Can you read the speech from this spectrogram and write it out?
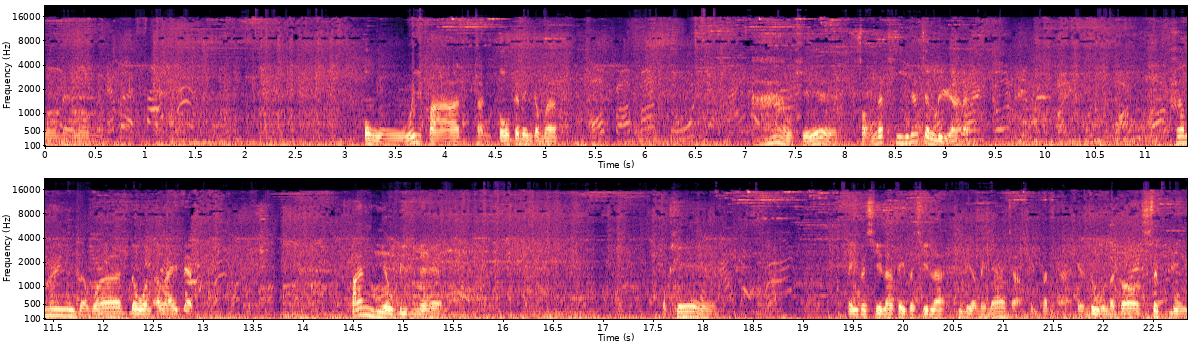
รอบไหนรอบไหนโอ้ยปลาตั้งโต๊ะกระเด็นกลับมาอ่าโอเคสองนาทีน่าจะเหลือนะ ถ้าไม่แบบว่าโดนอะไรแบบปั้งเดียวบินนะฮะโอเคตีประชิดแล้วตีประชิดแล้วที่เหลือไม่น่าจะเป็นปัญหาเดี๋ยวดูแล้วก็ซึกหมู่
